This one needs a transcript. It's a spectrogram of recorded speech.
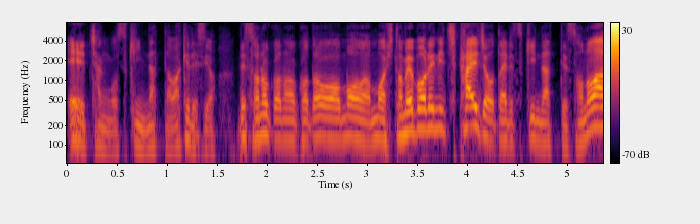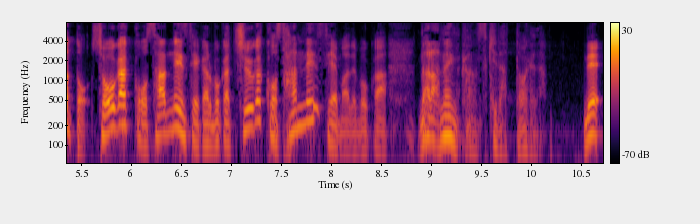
A ちゃんを好きになったわけですよ。で、その子のことをもう、もう一目惚れに近い状態で好きになって、その後、小学校3年生から僕は中学校3年生まで僕は7年間好きだったわけだ。で、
